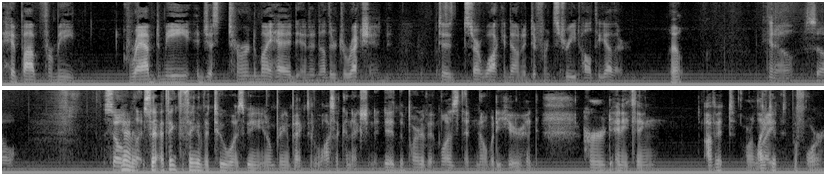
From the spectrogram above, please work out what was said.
hip hop for me grabbed me and just turned my head in another direction to start walking down a different street altogether. Well, You know, so so yeah, and it was- I think the thing of it too was being, you know, bringing it back to the Wausau connection. It did. The part of it was that nobody here had heard anything of it or like Right. it before,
